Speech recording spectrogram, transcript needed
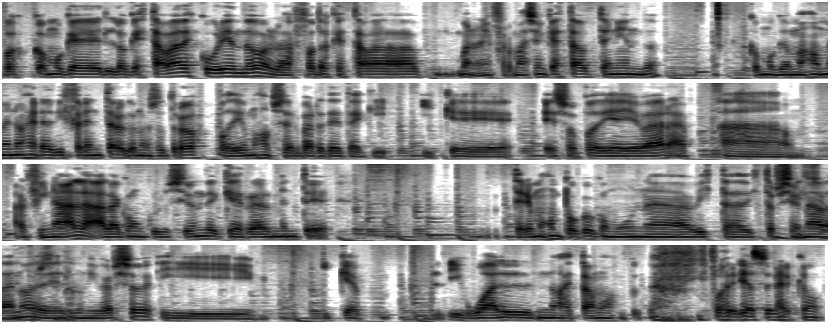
pues como que lo que estaba descubriendo, las fotos que estaba, bueno, la información que estaba obteniendo, como que más o menos era diferente a lo que nosotros podíamos observar desde aquí y que eso podía llevar a- a- al final a la conclusión de que realmente tenemos un poco como una vista distorsionada ¿no? del universo y, y que igual nos estamos, podría sonar como,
